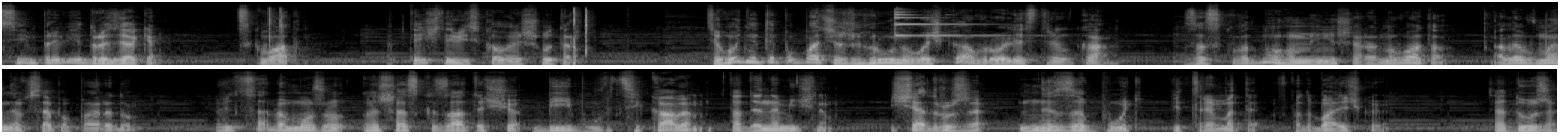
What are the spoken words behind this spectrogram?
Всім привіт, друзяки! Сквад. Тактичний військовий шутер. Сьогодні ти побачиш гру новачка в ролі стрілка. За складного мені ще ранувато, але в мене все попереду. Від себе можу лише сказати, що бій був цікавим та динамічним. І ще, друже, не забудь підтримати вподобаєчкою. Це дуже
